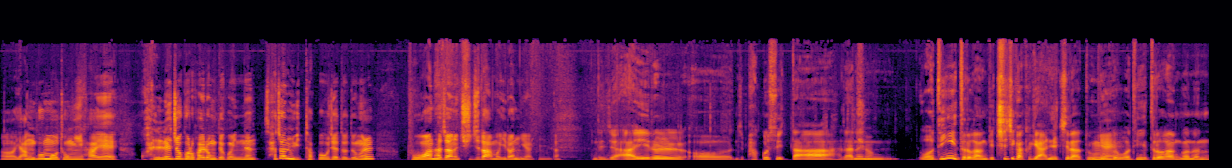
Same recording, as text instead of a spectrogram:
어, 양부모 동의하에 관례적으로 활용되고 있는 사전 위탁 보호 제도 등을 보완하자는 취지다. 뭐 이런 이야기입니다. 근데 이제 아이를 어 이제 바꿀 수 있다라는 그렇죠. 워딩이 들어간 게 취지가 그게 아닐지라도 네. 그 워딩이 들어간 거는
